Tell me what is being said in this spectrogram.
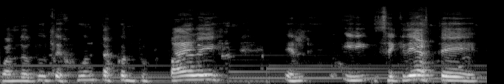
cuando tú te juntas con tus padres el, y se creaste este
